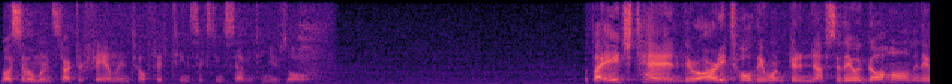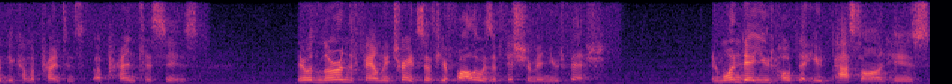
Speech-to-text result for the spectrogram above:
Most of them wouldn't start their family until 15, 16, 17 years old. But by age 10, they were already told they weren't good enough. So they would go home and they would become apprentice, apprentices. They would learn the family trade. So if your father was a fisherman, you'd fish. And one day you'd hope that he'd pass on his,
